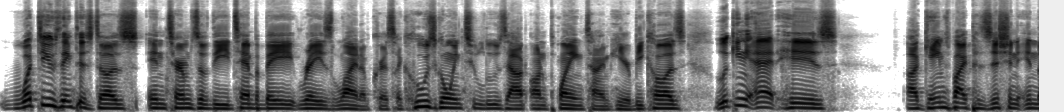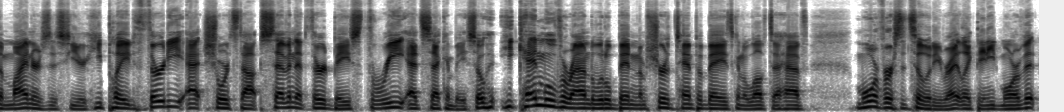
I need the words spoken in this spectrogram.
What do you think this does in terms of the Tampa Bay Rays lineup, Chris? Like, who's going to lose out on playing time here? Because looking at his uh, games by position in the minors this year. He played 30 at shortstop, seven at third base, three at second base. So he can move around a little bit, and I'm sure Tampa Bay is going to love to have more versatility, right? Like they need more of it.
